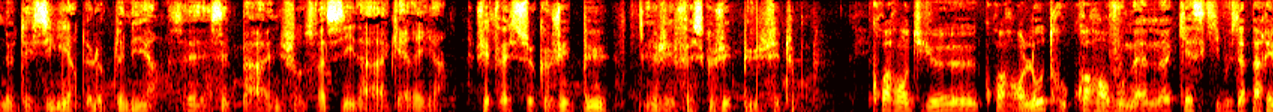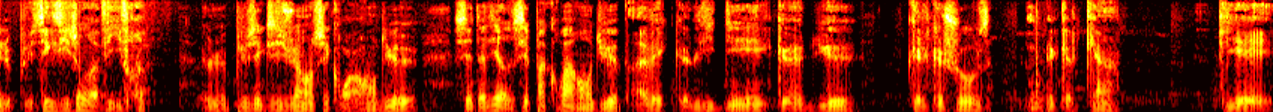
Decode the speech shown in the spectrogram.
le désir de l'obtenir. C'est pas une chose facile à acquérir. J'ai fait ce que j'ai pu, et j'ai fait ce que j'ai pu, c'est tout. Croire en Dieu, croire en l'autre ou croire en vous-même, qu'est-ce qui vous apparaît le plus exigeant à vivre? Le plus exigeant, c'est croire en Dieu. C'est-à-dire, c'est pas croire en Dieu avec l'idée que Dieu, quelque chose, ou quelqu'un qui est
